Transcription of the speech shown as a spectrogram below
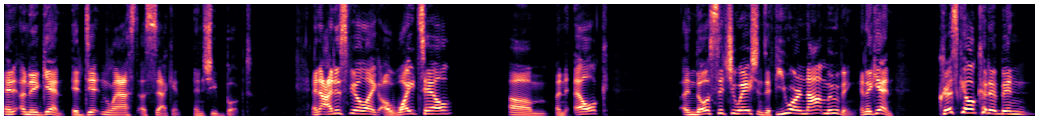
and, and again, it didn't last a second, and she booked. And I just feel like a whitetail, um, an elk, in those situations, if you are not moving, and again, Chris Gill could have been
